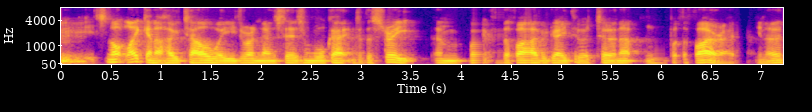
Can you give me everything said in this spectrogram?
Mm-hmm. It's not like in a hotel where you'd run downstairs and walk out into the street and wait for the fire brigade to turn up and put the fire out. You know,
